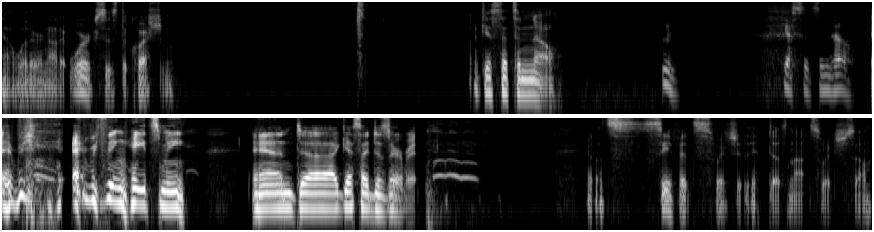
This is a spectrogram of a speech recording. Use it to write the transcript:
Now, whether or not it works is the question. I guess that's a no. Hmm. Guess it's a no. Every everything hates me, and uh, I guess I deserve it. Here, let's see if it switches. It does not switch, so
